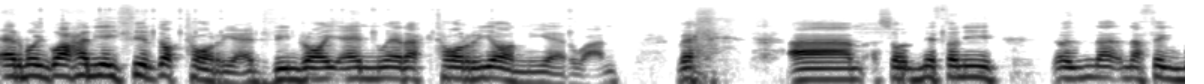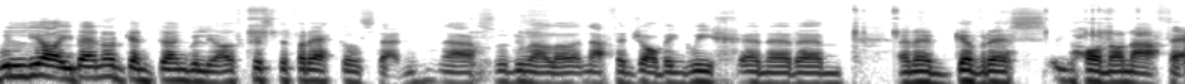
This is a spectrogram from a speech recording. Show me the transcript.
er mwyn gwahaniaethu'r doctoried, fi'n rhoi enwau'r actorion i erwan. Felly, um, so wnaethon ni, na, nath e'n gwylio i benod gyntaf yn gwylio, oedd Christopher Eccleston, a so dwi'n meddwl nath e job yn gwych yn yr um, yn y gyfres honno nath e.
